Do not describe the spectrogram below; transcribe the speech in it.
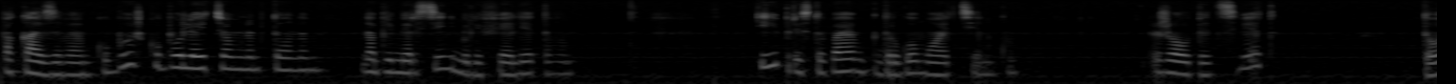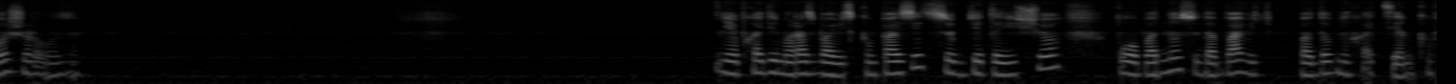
Показываем кубышку более темным тоном, например, синим или фиолетовым. И приступаем к другому оттенку. Желтый цвет, тоже роза. Необходимо разбавить композицию, где-то еще по подносу добавить подобных оттенков.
